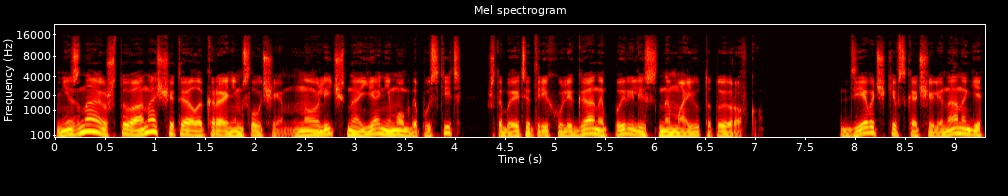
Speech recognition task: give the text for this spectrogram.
Не знаю, что она считала крайним случаем, но лично я не мог допустить, чтобы эти три хулигана пырились на мою татуировку. Девочки вскочили на ноги,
